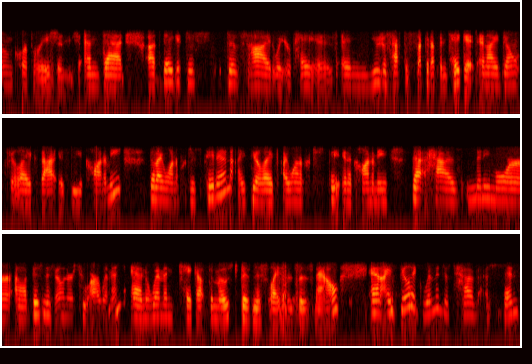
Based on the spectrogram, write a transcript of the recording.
own corporations and that uh, they get to decide what your pay is and you just have to suck it up and take it. And i don't feel like that is the economy that i want to participate in. I feel like i want to participate in economy that has many more uh, business owners who are women and women take out the most business licenses now. And i feel like women just have a sense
